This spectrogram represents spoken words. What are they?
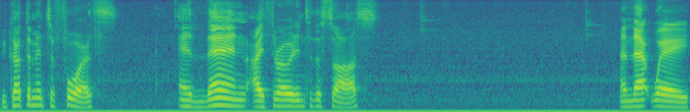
We cut them into fourths, and then I throw it into the sauce. And that way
